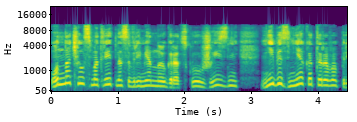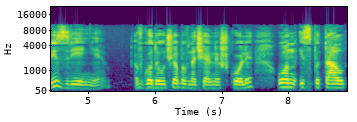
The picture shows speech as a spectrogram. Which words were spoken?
Он начал смотреть на современную городскую жизнь не без некоторого презрения. В годы учебы в начальной школе он испытал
